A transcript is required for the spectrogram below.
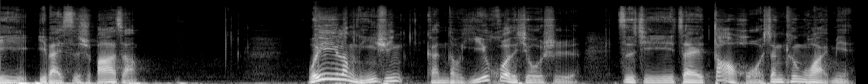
第一百四十八章，唯一让林勋感到疑惑的就是，自己在大火山坑外面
